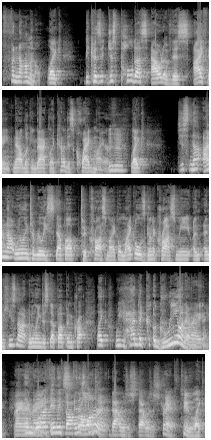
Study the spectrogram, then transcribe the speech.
phenomenal. Like, because it just pulled us out of this, I think, now looking back, like kind of this quagmire. Mm-hmm. Like, just not, I'm not willing to really step up to cross Michael. Michael is going to cross me, and, and he's not willing to step up and cross. Like, we had to c- agree on everything. Right, right, and, right. Well, I think and we it's- thought and for a long hard. time that was a, that was a strength too. Like,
